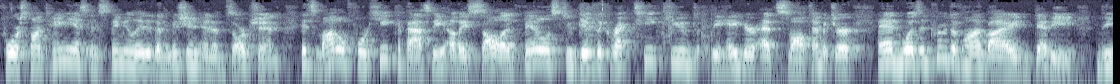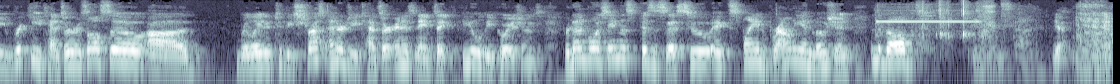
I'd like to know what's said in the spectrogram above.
for spontaneous and stimulated emission and absorption. His model for heat capacity of a solid fails to give the correct T cubed behavior at small temperature and was improved upon by Debye. The Ricci tensor is also uh, related to the stress energy tensor in his namesake field equations. For 10 points, famous physicist who explained Brownian motion and developed. Einstein. Yeah. Yeah.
